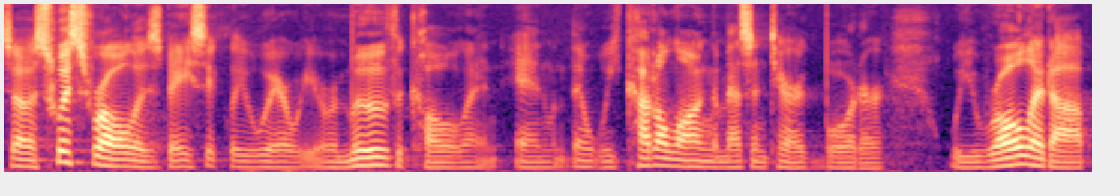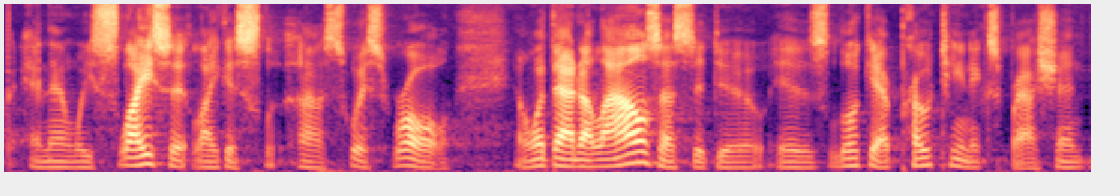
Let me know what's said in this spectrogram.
So a Swiss roll is basically where we remove the colon and then we cut along the mesenteric border, we roll it up, and then we slice it like a uh, Swiss roll. And what that allows us to do is look at protein expression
